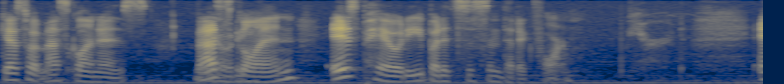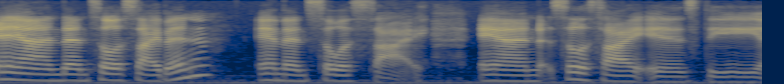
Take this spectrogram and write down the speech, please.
Guess what mescaline is? Peyote. Mescaline is peyote, but it's a synthetic form. Weird. And then psilocybin, and then psilocin. And psilocin is the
